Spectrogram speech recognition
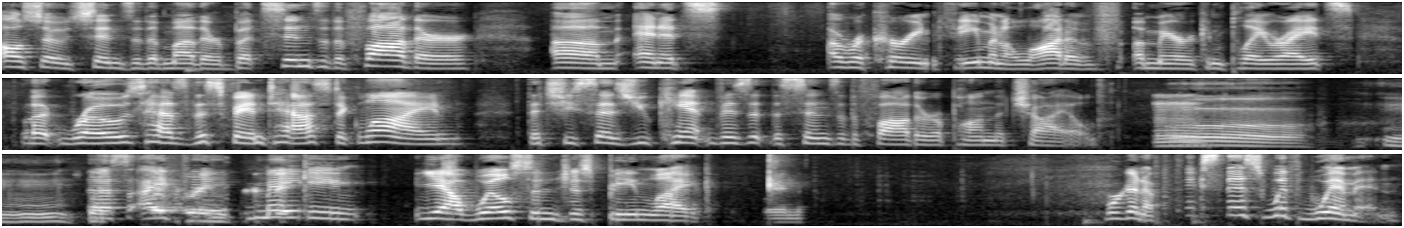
also sins of the mother, but sins of the father, um, and it's a recurring theme in a lot of American playwrights. But Rose has this fantastic line that she says, "You can't visit the sins of the father upon the child." Ooh. That's I think making yeah Wilson just being like, "We're gonna fix this with women."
